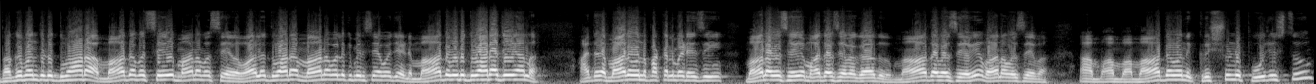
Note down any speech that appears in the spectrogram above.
భగవంతుడి ద్వారా మాధవ సేవ మానవ సేవ. వాళ్ళ ద్వారా మానవులకు మీరు సేవ చేయండి. మాధవుడి ద్వారా చేయాలా? అదే మాధవుని పక్కన పడేసి మానవ సేవ మాధవ సేవ కాదు. మాధవ సేవే మానవ సేవ. ఆ మా- మాధవుని కృష్ణుని పూజిస్తూ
